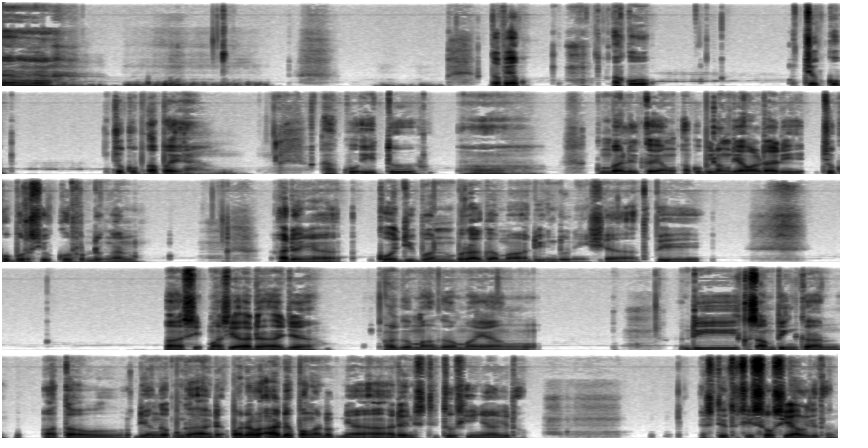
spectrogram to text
hmm. tapi aku aku cukup cukup apa ya aku itu uh, kembali ke yang aku bilang di awal tadi cukup bersyukur dengan adanya kewajiban beragama di Indonesia tapi masih masih ada aja agama-agama yang dikesampingkan atau dianggap nggak ada. Padahal ada penganutnya ada institusinya gitu. Institusi sosial gitu.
